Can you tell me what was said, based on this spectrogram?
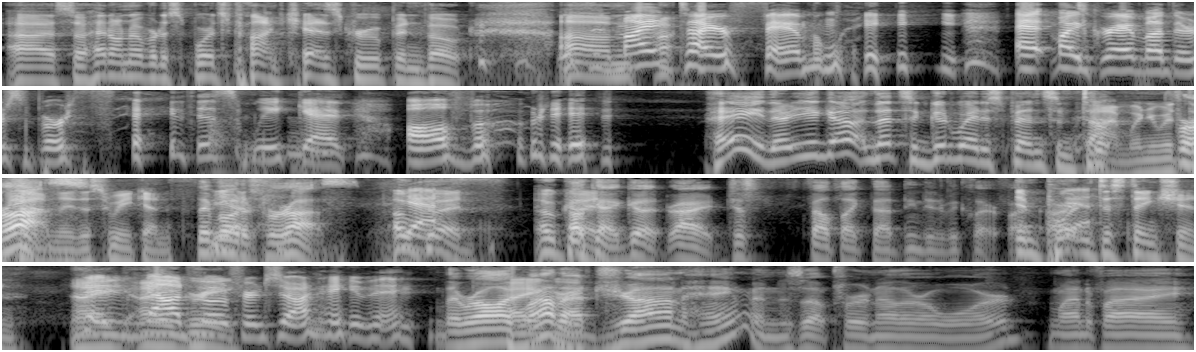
Uh, so head on over to Sports Podcast Group and vote. Listen, Um, my entire family at my grandmother's birthday this weekend all voted. Hey, there you go. That's a good way to spend some time when you're with for the us. family this weekend. They voted Yes. for us. Oh, Yes. good. Oh, good. Okay, good. All right, just felt like that needed to be clarified. Important Yeah. distinction. They I, did I not agree. vote for Jon Heyman. They were all like, I "Wow, agree. that Jon Heyman is up for another award. Mind if I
